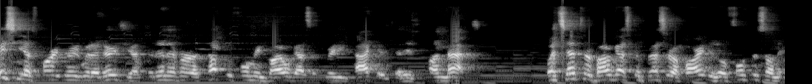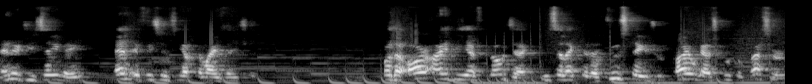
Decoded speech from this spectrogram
ACS partnered with Anaergia to deliver a top-performing biogas upgrading package that is unmatched. What sets our biogas compressor apart is our focus on energy saving and efficiency optimization. For the RIBF project, we selected a two-stage biogas screw compressor,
